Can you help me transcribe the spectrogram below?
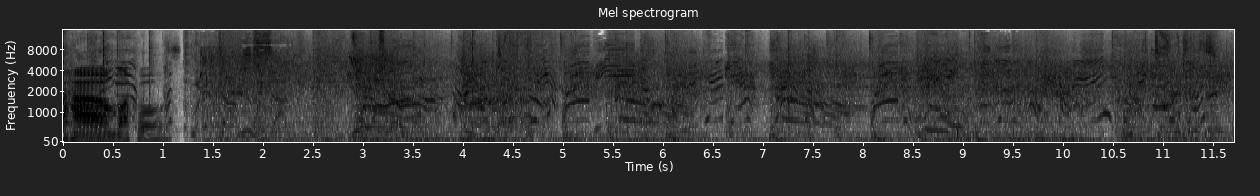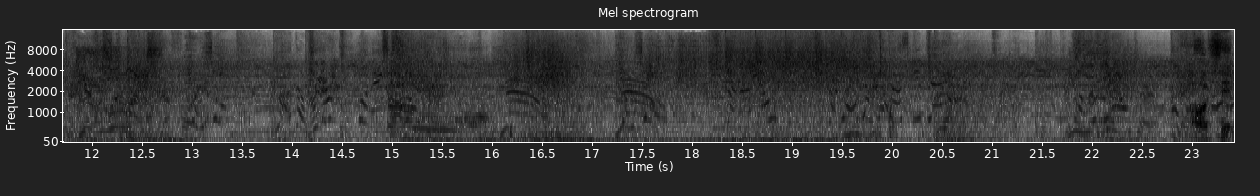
Haha, unblockables. Oh shit.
